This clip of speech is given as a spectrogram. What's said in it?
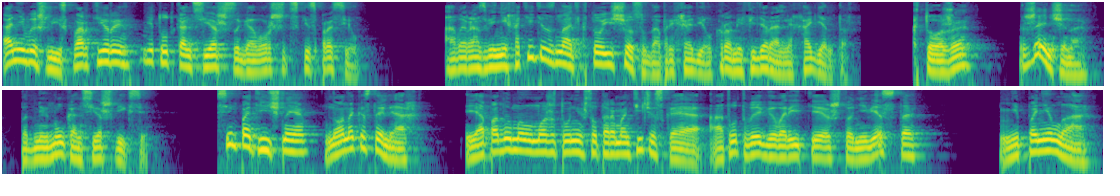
Они вышли из квартиры, и тут консьерж заговорщицки спросил. «А вы разве не хотите знать, кто еще сюда приходил, кроме федеральных агентов?» «Кто же?» «Женщина», – подмигнул консьерж Викси. «Симпатичная, но на костылях. Я подумал, может, у них что-то романтическое, а тут вы говорите, что невеста...» «Не поняла», –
